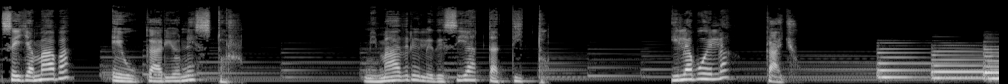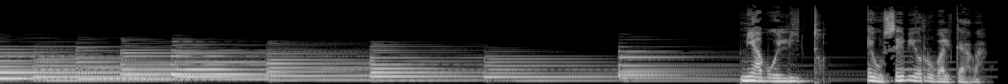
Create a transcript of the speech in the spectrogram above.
Se llamaba Eucario Néstor. Mi madre le decía Tatito y la abuela Cayo. Mi abuelito, Eusebio Rubalcaba.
